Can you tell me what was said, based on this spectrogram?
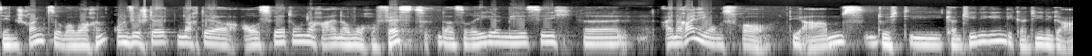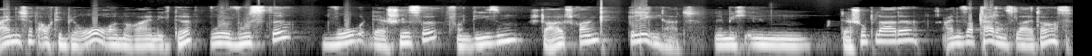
den Schrank zu überwachen. Und wir stellten nach der Auswertung nach einer Woche fest, dass regelmäßig äh, eine Reinigungsfrau, die abends durch die Kantine ging, die Kantine gereinigt hat, auch die Büroräume reinigte, wohl wusste, wo der Schlüssel von diesem Stahlschrank gelegen hat, nämlich in der Schublade eines Abteilungsleiters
